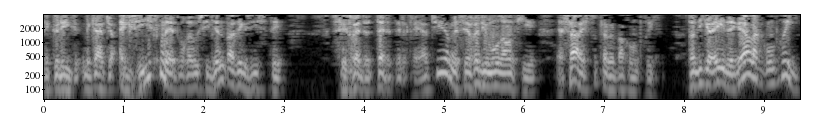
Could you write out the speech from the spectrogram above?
Et que les, créatures existent, mais elles pourraient aussi bien ne pas exister. C'est vrai de telle et telle créature, mais c'est vrai du monde entier. Et ça, Aristote l'avait pas compris. Tandis que Heidegger l'a compris.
